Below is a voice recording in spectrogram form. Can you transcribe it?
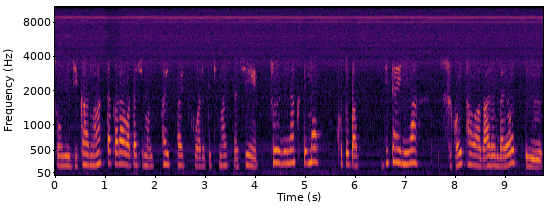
そういう時間があったから私もいっぱいいっぱい救われてきましたし通じなくても言葉自体にはすごいパワーがあるんだよっていう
